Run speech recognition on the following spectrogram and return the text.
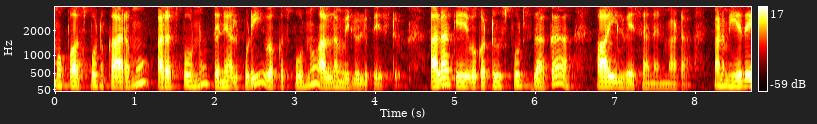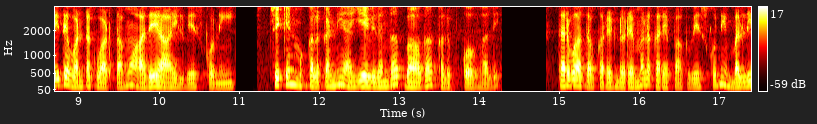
ముప్పావు స్పూన్ కారము అర స్పూను ధనియాల పొడి ఒక స్పూను అల్లం వెల్లుల్లి పేస్ట్. అలాగే ఒక టూ స్పూన్స్ దాకా ఆయిల్ వేసానన్నమాట. మనం ఏదైతే వంటకు వాడతామో అదే ఆయిల్ వేసుకొని చికెన్ ముక్కలకన్నీ అయ్యే విధంగా బాగా కలుపుకోవాలి. తర్వాత ఒక రెండు రెమ్మల కరివేపాకు వేసుకొని మళ్ళీ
